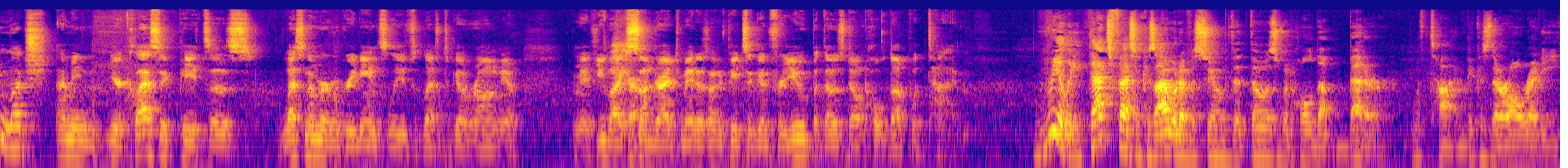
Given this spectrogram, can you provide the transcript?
much. I mean, your classic pizzas, less number of ingredients leaves left to go wrong. You know, I mean, if you like Sure. sun-dried tomatoes on your pizza, good for you. But those don't hold up with time. Really, that's fascinating because I would have assumed that those would hold up better with time because they're already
